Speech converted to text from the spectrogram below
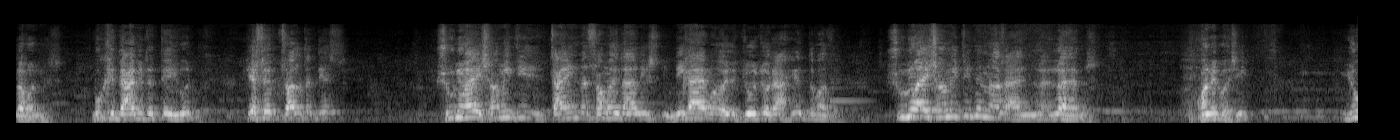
ल भन्नुहोस्। मुख्य दाबी त त्यही हो नि। त्यसरी चल्छ देश। सुनवाई समिति चाहिन्छ संवैधानिक निकायमा अहिले जो जो राख्यो नि त मान्छे। सुनवाई समिति नै नचाहिने ल हेर्नुहोस्। भनेपछि यो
